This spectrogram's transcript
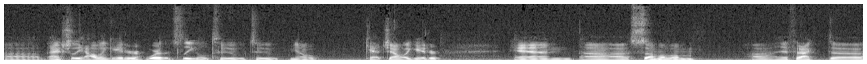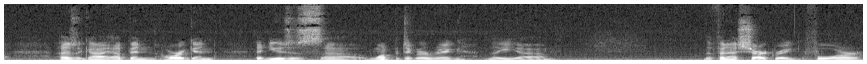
uh, actually alligator, where it's legal to to you know catch alligator, and uh, some of them, uh, in fact, uh, there's a guy up in Oregon that uses one particular rig, the um, the finesse shark rig for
